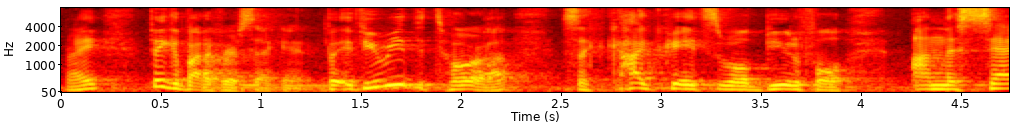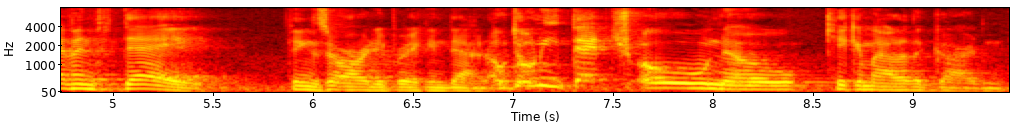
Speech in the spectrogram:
right? Think about it for a second. But if you read the Torah, it's like God creates the world beautiful. On the seventh day, things are already breaking down. Oh, don't eat that. Tr- oh no, kick him out of the garden.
